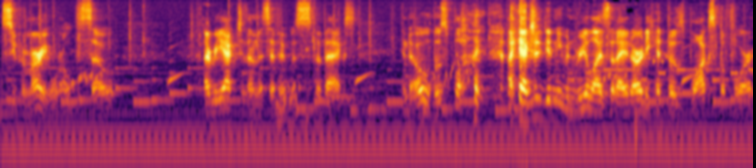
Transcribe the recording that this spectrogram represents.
Super Mario World, so I react to them as if it was SMBX. And oh, those blocks. I actually didn't even realize that I had already hit those blocks before.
